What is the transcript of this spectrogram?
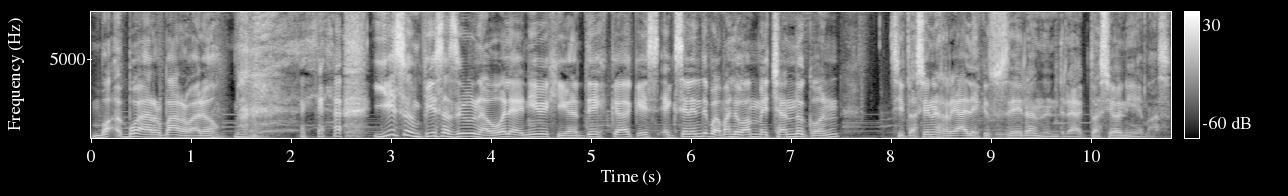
Bar- bárbaro. y eso empieza a ser una bola de nieve gigantesca que es excelente porque además lo van mechando con situaciones reales que sucedieron entre la actuación y demás.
